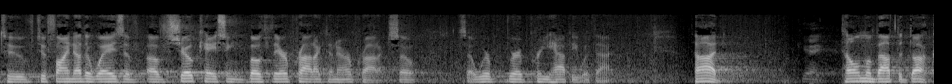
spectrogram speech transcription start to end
to, to find other ways of, of showcasing both their product and our product. So, so we're, we're pretty happy with that. Todd, okay. tell them about the duck.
